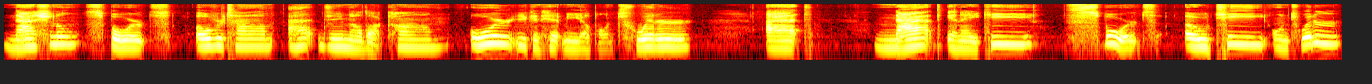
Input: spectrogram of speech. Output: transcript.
National Sports Overtime at gmail.com, or you can hit me up on Twitter at Nat N-A-T Sports OT on Twitter.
